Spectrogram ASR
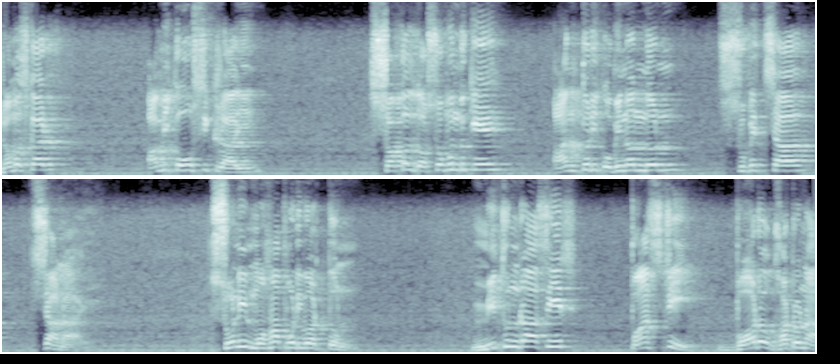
নমস্কার, আমি কৌশিক রায়। সকল দর্শক বন্ধুকে আন্তরিক অভিনন্দন, শুভেচ্ছা জানাই। শনির মহাপরিবর্তন। মিথুন রাশির পাঁচটি বড় ঘটনা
